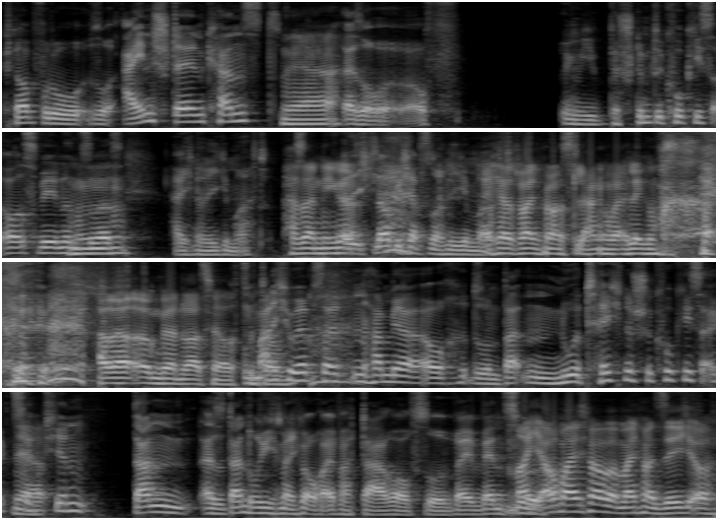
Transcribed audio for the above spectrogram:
Knopf, wo du so einstellen kannst. Ja. Also auf irgendwie bestimmte Cookies auswählen und Mhm. sowas. Habe ich noch nie gemacht. Hast du nie Also gehört? ich glaube, ich habe es noch nie Ich gemacht. habe es manchmal aus Langeweile gemacht. Aber irgendwann war es mir auch zu Manche dumm. Webseiten haben ja auch so einen Button, nur technische Cookies akzeptieren. Dann, also dann drücke ich manchmal auch einfach darauf so, weil wenn so. Mach ich auch manchmal, aber manchmal sehe ich auch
